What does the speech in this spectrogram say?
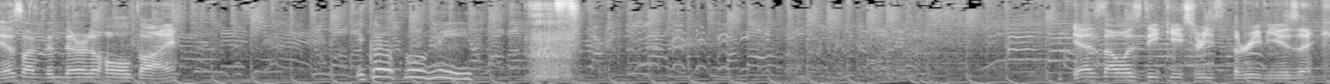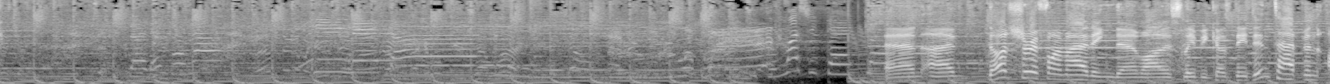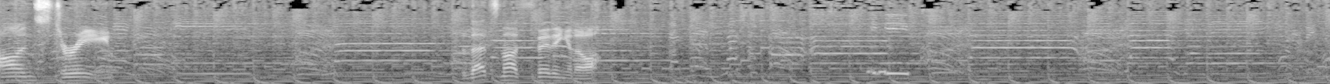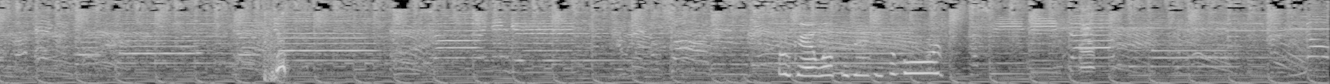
yes, I've been there the whole time. You could have fooled me. Yes, that was DK Series 3 music. And I'm not sure if I'm adding them, honestly, because they didn't happen on stream. So that's not fitting at all. Okay, I love the baby before.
